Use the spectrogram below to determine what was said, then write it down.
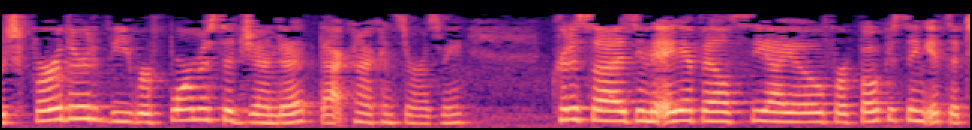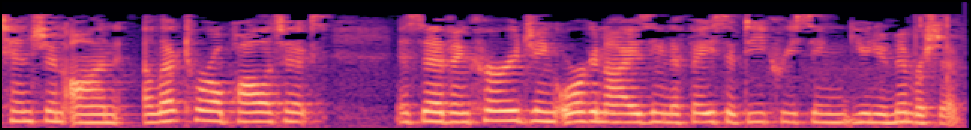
which furthered the reformist agenda. That kind of concerns me. Criticizing the AFL-CIO for focusing its attention on electoral politics instead of encouraging organizing in the face of decreasing union membership.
